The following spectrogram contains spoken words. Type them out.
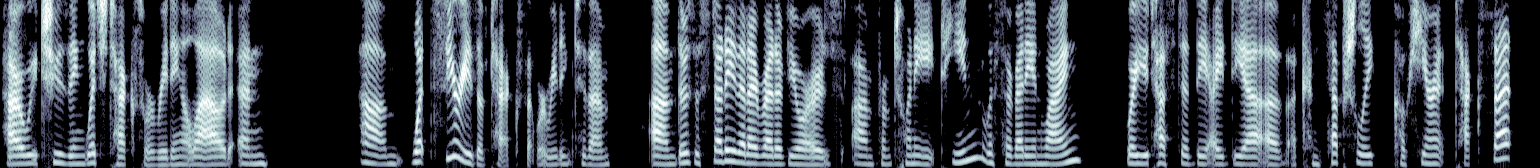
How are we choosing which text we're reading aloud and um, what series of texts that we're reading to them? Um, there's a study that I read of yours um, from 2018 with Cervetti and Hwang, where you tested the idea of a conceptually coherent text set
